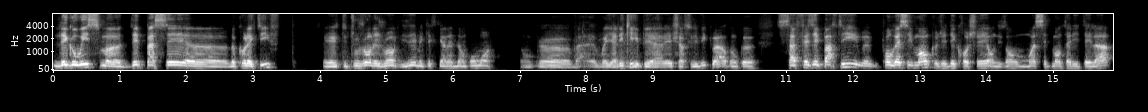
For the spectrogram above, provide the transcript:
L'égoïsme dépassait le collectif. Et c'était toujours les joueurs qui disaient, mais qu'est-ce qu'il y a là-dedans pour moi? Donc, euh, bah, il y a l'équipe et aller chercher des victoires. Donc, euh, ça faisait partie euh, progressivement que j'ai décroché en disant, moi, cette mentalité-là,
